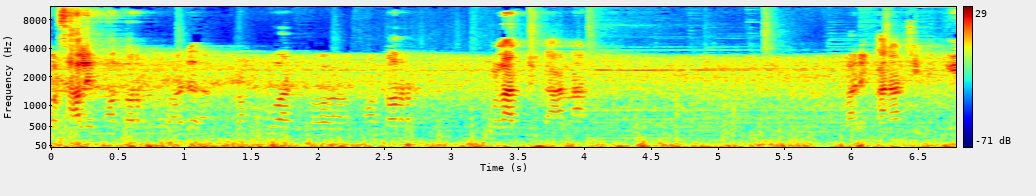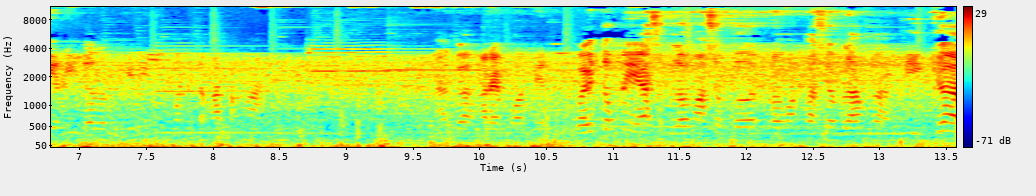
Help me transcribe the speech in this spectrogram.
Gua salip motor tuh ada perempuan motor pelan di kanan balik kanan sih kiri jalur kiri cuma di tengah-tengah. Agak ngerepotin. Gua hitung nih ya sebelum masuk ke terowongan Kasablanka tiga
